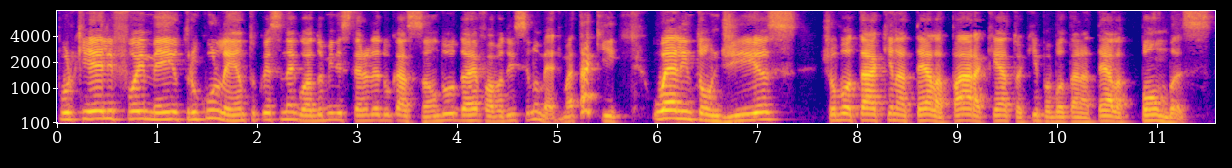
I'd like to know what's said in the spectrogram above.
porque ele foi meio truculento com esse negócio do Ministério da Educação, do, da reforma do ensino médio. Mas tá aqui. Wellington Dias, deixa eu botar aqui na tela, para quieto aqui para botar na tela, Pombas.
